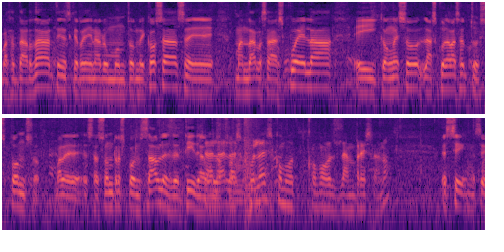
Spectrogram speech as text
vas a tardar, tienes que rellenar un montón de cosas, eh, mandarlas a la escuela y con eso la escuela va a ser tu sponsor, ¿vale? O sea, son responsables de ti de o sea, alguna la, la forma. escuela es como, como la empresa, ¿no? Eh, Sí, sí.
